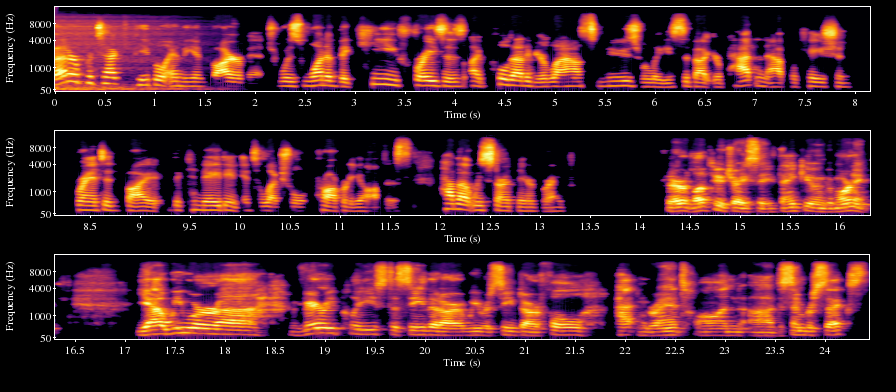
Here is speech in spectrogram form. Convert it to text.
better protect people and the environment was one of the key phrases I pulled out of your last news release about your patent application granted by the Canadian Intellectual Property Office. How about we start there, Greg? Sure, I'd love to, Tracy. Thank you and good morning. Yeah, we were uh, very pleased to see that our we received our full patent grant on uh, December 6th.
